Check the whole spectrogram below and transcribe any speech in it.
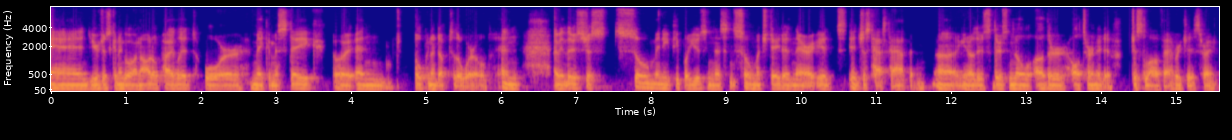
and you're just going to go on autopilot or make a mistake or, and open it up to the world. And I mean, there's just so many people using this and so much data in there. It's it just has to happen. Uh, you know, there's there's no other alternative. Just law of averages, right?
